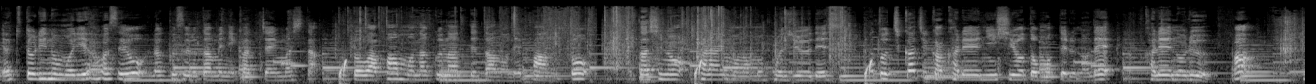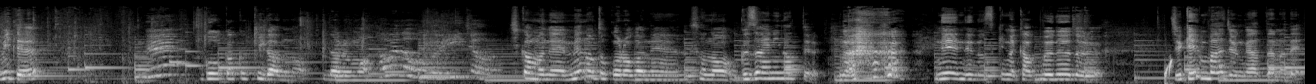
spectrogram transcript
焼き鳥の盛り合わせを楽するために買っちゃいました。あとはパンもなくなってたのでパンと私の辛いものも補充です。あと近々カレーにしようと思ってるのでカレーのルー。あ見て。合格祈願のだるま。食べた方がいい。しかもね目のところがねその具材になってる。ねえねえの好きなカップヌードル。受験バージョンがあったので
